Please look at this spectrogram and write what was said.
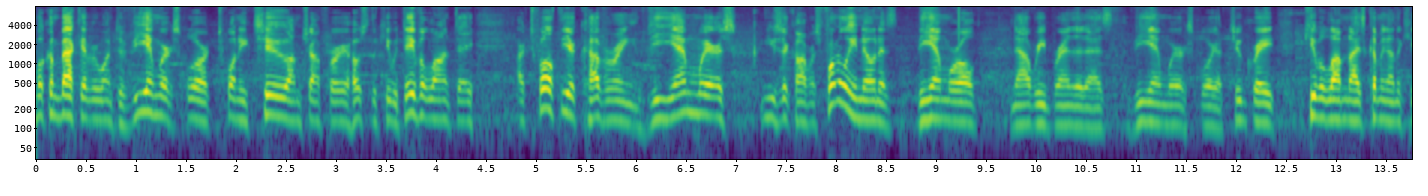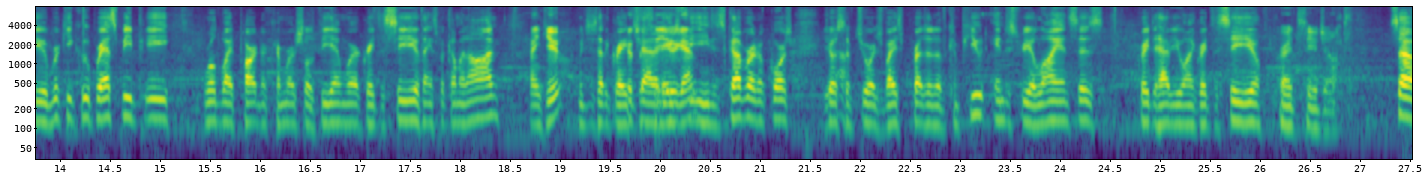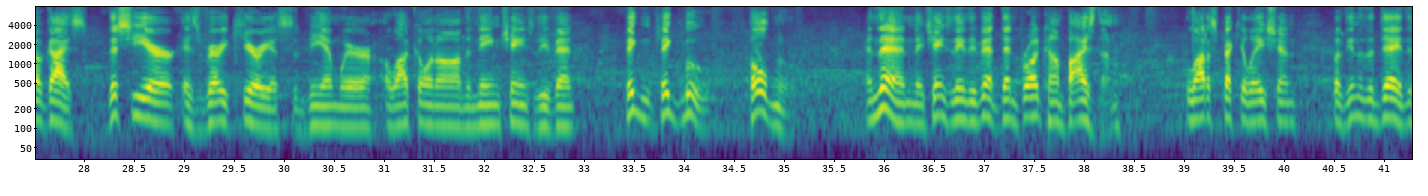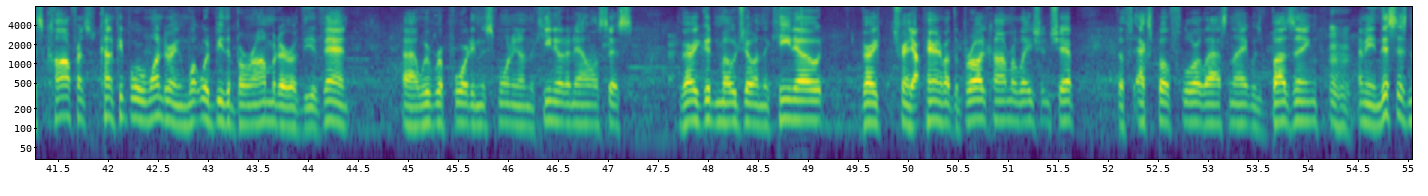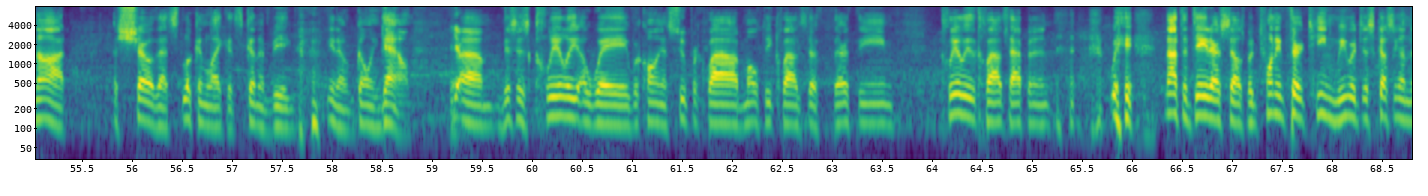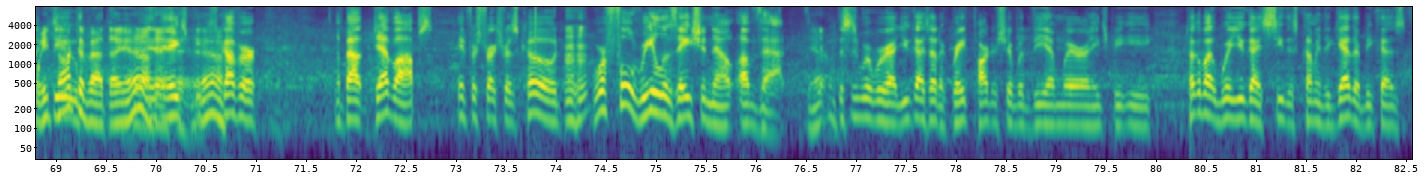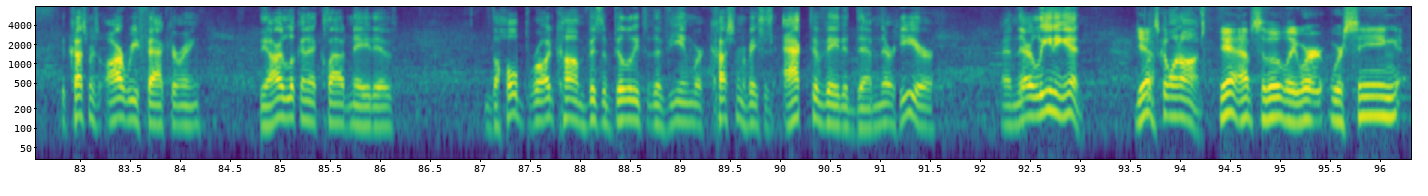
Welcome back everyone to VMware Explorer 22. I'm John Furrier, host of theCUBE with Dave Vellante. Our 12th year covering VMware's user conference, formerly known as VMworld, now rebranded as VMware Explorer. Two great CUBE alumni coming on theCUBE. Ricky Cooper, SVP, Worldwide Partner Commercial at VMware. Great to see you, thanks for coming on. Thank you. We just had a great Good chat at HPE again. Discover, and of course, Yeah. Joseph George, Vice President of Compute Industry Alliances. Great to have you on, great to see you. Great to see you, John. So guys, this year is very curious at VMware, a lot going on, the name change of the event, big, big move, bold move. And then they change the name of the event, then Broadcom buys them. A lot of speculation, but at the end of the day, this conference, kind of people were wondering what would be the barometer of the event. Uh, we're reporting this morning on the keynote analysis, very good mojo on the keynote, very transparent about the Broadcom relationship. The expo floor last night was buzzing. I mean, this is not a show that's looking like it's going to be, you know, going down. Yep. Um, this is clearly a wave. We're calling it super cloud, multi-cloud's their, their theme. Clearly the cloud's happening. we, not to date ourselves, but 2013 we were discussing on the We talked about that, yeah. in HP Yeah. Discover about DevOps, infrastructure as code. We're full realization now of that. Yeah. This is where we're at. You guys had a great partnership with VMware and HPE. Talk about where you guys see this coming together because the customers are refactoring, they are looking at cloud native, the whole Broadcom visibility to the VMware customer base has activated them, they're here, and they're leaning in. Yeah. What's going on? Yeah, absolutely. We're, we're seeing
